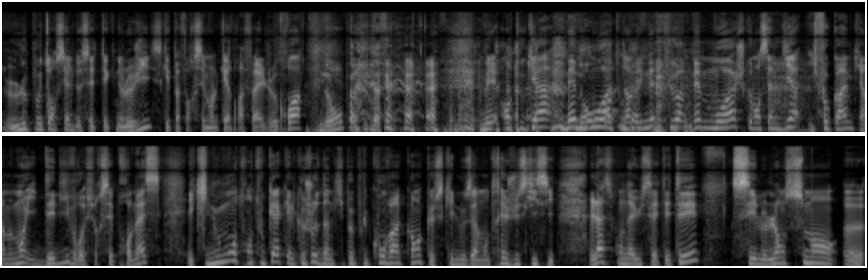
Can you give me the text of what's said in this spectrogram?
le potentiel de cette technologie, ce qui n'est pas forcément le cas de Raphaël, je crois. Non, pas tout à fait. mais en tout cas, même moi, non, mais, tu vois, même moi, je commence à me dire, il faut quand même qu'à un moment, il délivre sur ses promesses et qu'il nous montre en tout cas quelque chose d'un petit peu plus convaincant que ce qu'il nous a montré jusqu'ici. Là, ce qu'on a eu cet été, c'est le lancement euh,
